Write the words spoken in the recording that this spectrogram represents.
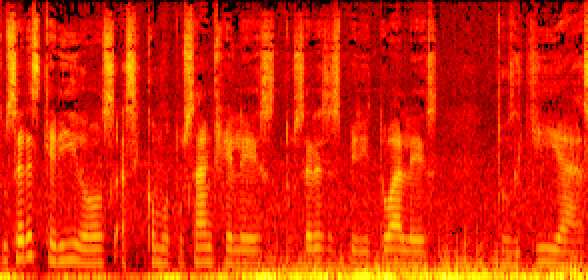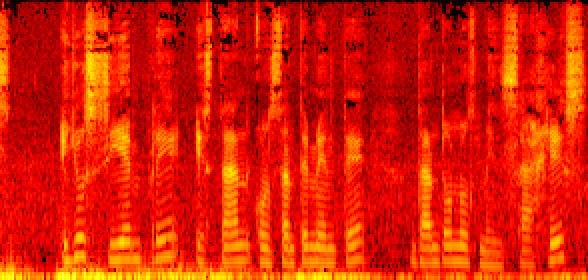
Tus seres queridos, así como tus ángeles, tus seres espirituales, tus guías, ellos siempre están constantemente dándonos mensajes,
